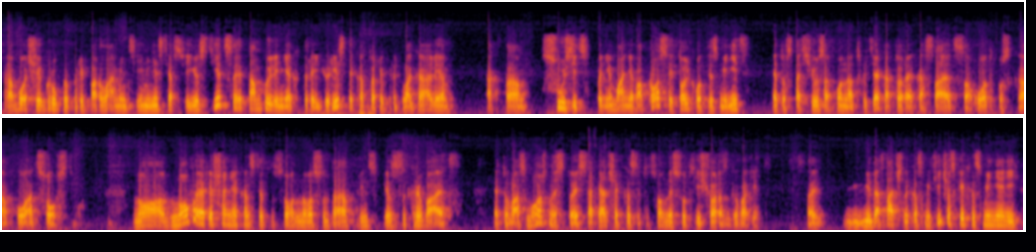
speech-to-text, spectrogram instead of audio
рабочие группы при парламенте и Министерстве юстиции, там были некоторые юристы, которые предлагали как-то сузить понимание вопроса и только вот изменить эту статью закона о труде, которая касается отпуска по отцовству. Но новое решение Конституционного суда, в принципе, закрывает эту возможность. То есть, опять же, Конституционный суд еще раз говорит, недостаточно косметических изменений,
